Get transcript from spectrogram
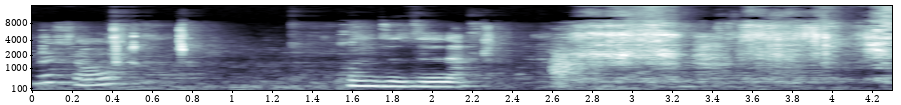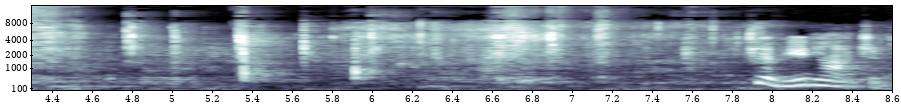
没熟，红滋滋的。这个皮挺好吃的。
